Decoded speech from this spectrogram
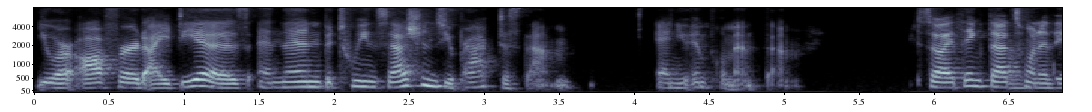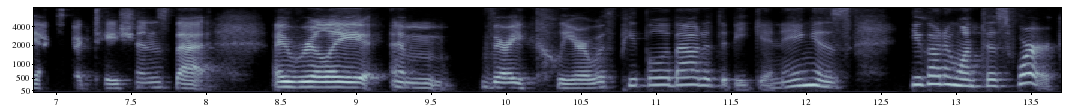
you are offered ideas and then between sessions you practice them and you implement them. So I think that's one of the expectations that I really am very clear with people about at the beginning is you got to want this work,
